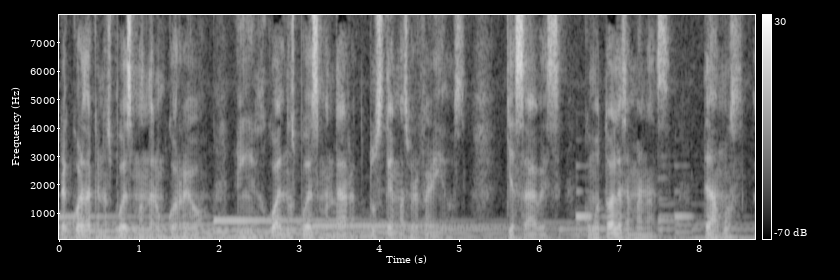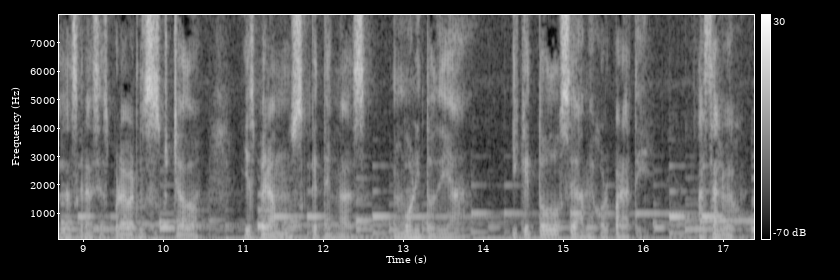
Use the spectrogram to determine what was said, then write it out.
Recuerda que nos puedes mandar un correo en el cual nos puedes mandar tus temas preferidos. Ya sabes, como todas las semanas, te damos las gracias por habernos escuchado y esperamos que tengas un bonito día y que todo sea mejor para ti. Hasta luego.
